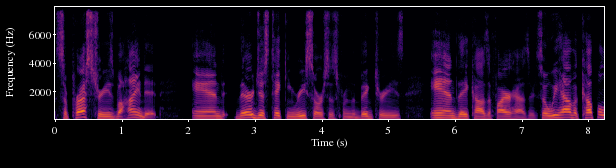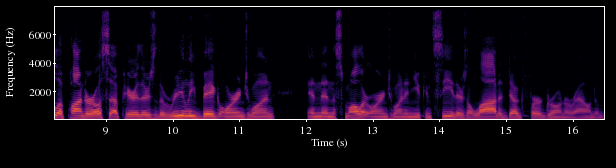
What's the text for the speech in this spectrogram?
suppressed trees behind it and they're just taking resources from the big trees and they cause a fire hazard. So we have a couple of ponderosa up here. There's the really big orange one and then the smaller orange one and you can see there's a lot of Doug fir growing around them.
